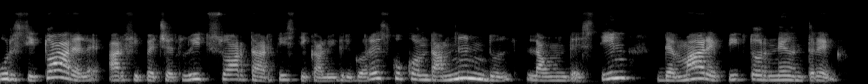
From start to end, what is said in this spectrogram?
ursitoarele ar fi pecetluit soarta artistică a lui Grigorescu, condamnându-l la un destin de mare pictor neîntreg.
